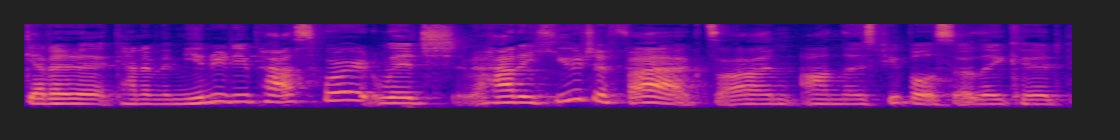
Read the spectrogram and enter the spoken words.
get a kind of immunity passport, which had a huge effect on on those people. So they could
